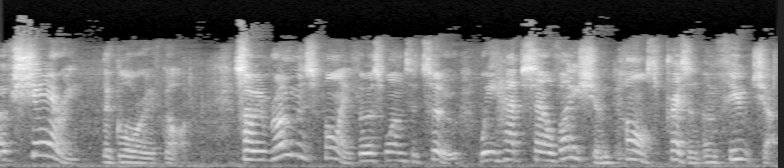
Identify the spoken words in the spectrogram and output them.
of sharing the glory of God. So in Romans 5, verse 1 to 2, we have salvation past, present, and future.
